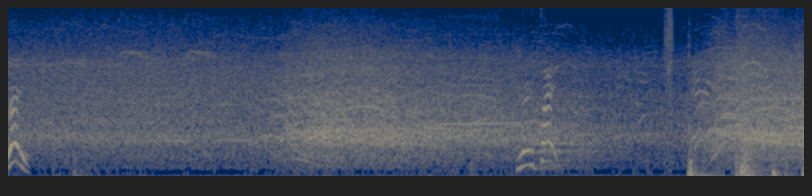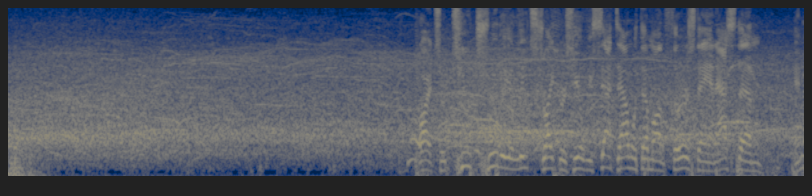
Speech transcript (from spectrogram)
Ready. You ready to fight? So two truly elite strikers here. We sat down with them on Thursday and asked them any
